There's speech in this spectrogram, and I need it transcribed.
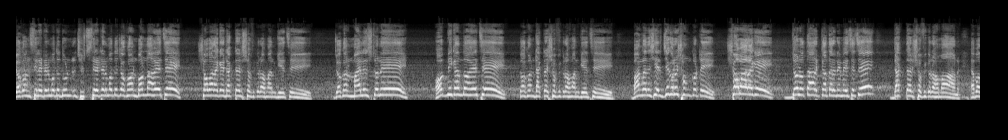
যখন সিলেটের মধ্যে সিলেটের মধ্যে যখন বন্যা হয়েছে, সবার আগে ডাক্তার শফিকুর রহমান গিয়েছে। যখন মাইলস্টোনে অগ্নিকাণ্ড হয়েছে, তখন ডাক্তার শফিক রহমান গিয়েছে। বাংলাদেশের যে কোনো সংকটে সবার আগে জনতার কাতারে নেমে এসেছে ডাক্তার শফিকুর রহমান এবং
